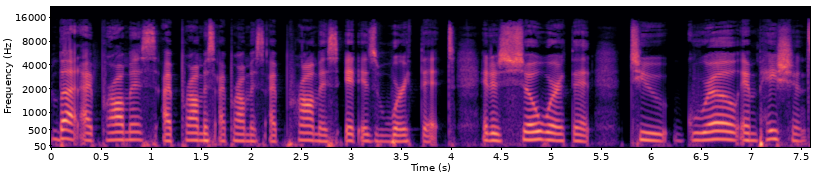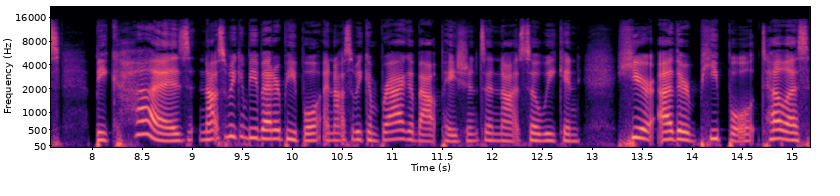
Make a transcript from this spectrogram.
But I promise, I promise, I promise, I promise it is worth it. It is so worth it to grow in patience because not so we can be better people and not so we can brag about patience and not so we can hear other people tell us,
